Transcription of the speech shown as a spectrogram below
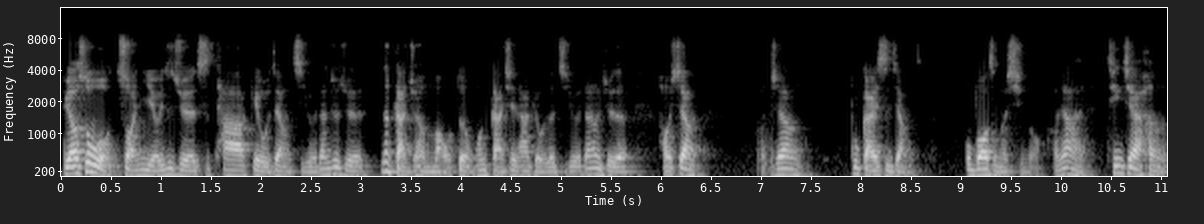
不要说我专业，我就觉得是他给我这样的机会，但就觉得那感觉很矛盾，我很感谢他给我的机会，但又觉得好像好像不该是这样子，我不知道怎么形容，好像很听起来很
